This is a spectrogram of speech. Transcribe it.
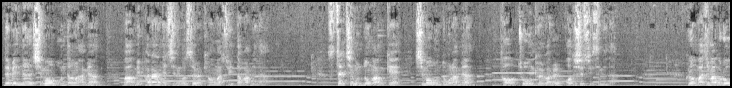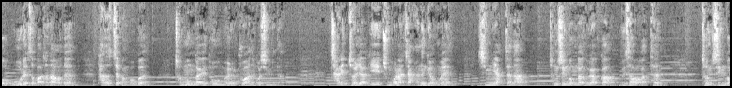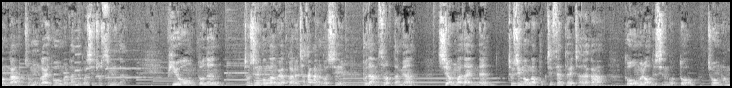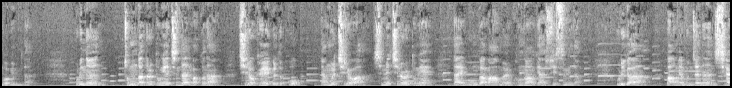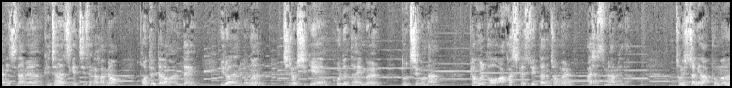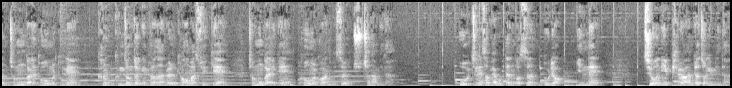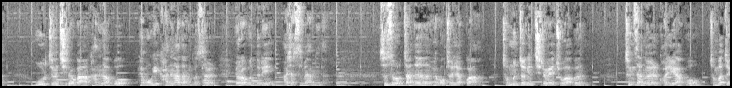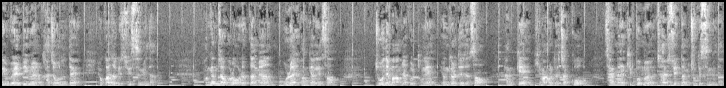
내뱉는 심호흡 운동을 하면 마음이 편안해지는 것을 경험할 수 있다고 합니다. 스트레칭 운동과 함께 심호흡 운동을 하면 더 좋은 결과를 얻으실 수 있습니다. 그럼 마지막으로 우울에서 빠져나오는 다섯째 방법은 전문가의 도움을 구하는 것입니다. 자립 전략이 충분하지 않은 경우엔 심리학자나 정신건강의학과 의사와 같은 정신건강 전문가의 도움을 받는 것이 좋습니다. 비용 또는 정신건강의학과를 찾아가는 것이 부담스럽다면 지역마다 있는 정신건강복지센터에 찾아가 도움을 얻으시는 것도 좋은 방법입니다. 우리는 전문가들을 통해 진단을 받거나 치료 계획을 듣고 약물 치료와 심리 치료를 통해 나의 몸과 마음을 건강하게 할 수 있습니다. 우리가 마음의 문제는 시간이 지나면 괜찮아지겠지 생각하며 버틸 때가 많은데 이러한 행동은 치료 시기에 골든타임을 놓치거나 병을 더 악화시킬 수 있다는 점을 아셨으면 합니다. 정신적인 아픔은 전문가의 도움을 통해 큰 긍정적인 변화를 경험할 수 있기에 전문가에게 도움을 구하는 것을 추천합니다. 우울증에서 회복되는 것은 노력, 인내, 지원이 필요한 여정입니다. 우울증은 치료가 가능하고 회복이 가능하다는 것을 여러분들이 아셨으면 합니다. 스스로 짜는 회복 전략과 전문적인 치료의 조합은 증상을 관리하고 전반적인 웰빙을 가져오는데 효과적일 수 있습니다. 환경적으로 어렵다면 온라인 환경에서 좋은의 마음약을 통해 연결되셔서 함께 희망을 되찾고 삶의 기쁨을 찾을 수 있다면 좋겠습니다.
